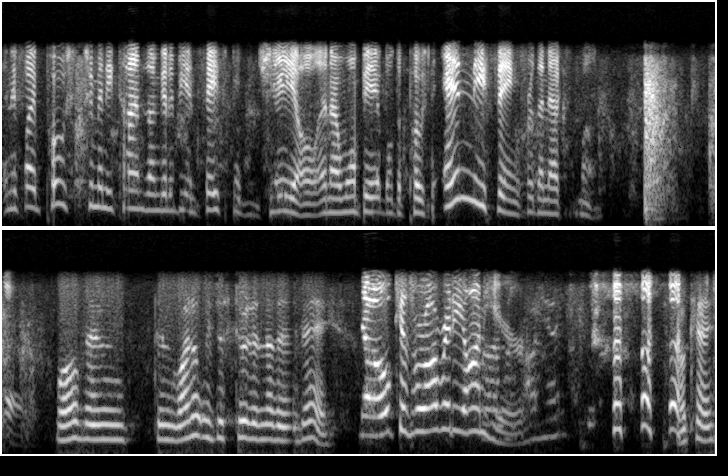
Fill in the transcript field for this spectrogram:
And if I post too many times, I'm going to be in Facebook jail, and I won't be able to post anything for the next month. Well, then, then why don't we just do it another day? No, because we're already on here. Okay.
